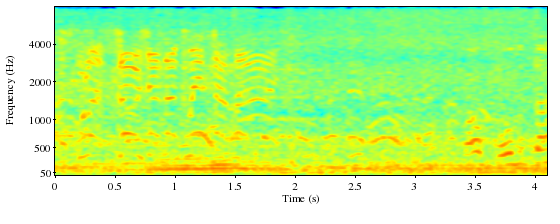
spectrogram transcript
A população já não aguenta mais. O povo tá.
